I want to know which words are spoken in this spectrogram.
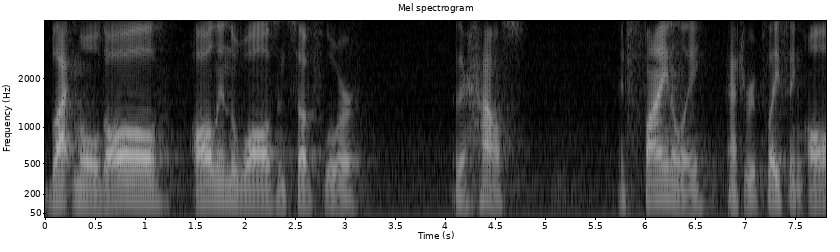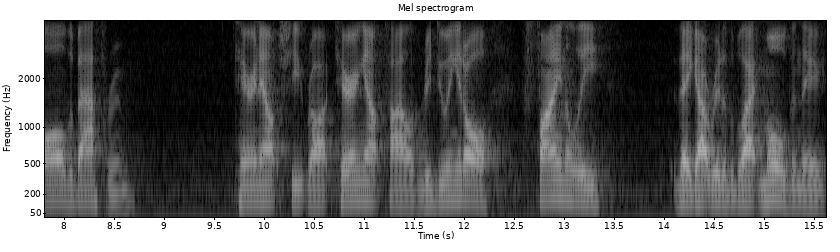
black mold all, all in the walls and subfloor of their house. And finally, after replacing all the bathroom, tearing out sheetrock, tearing out tile, redoing it all, finally they got rid of the black mold and they,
